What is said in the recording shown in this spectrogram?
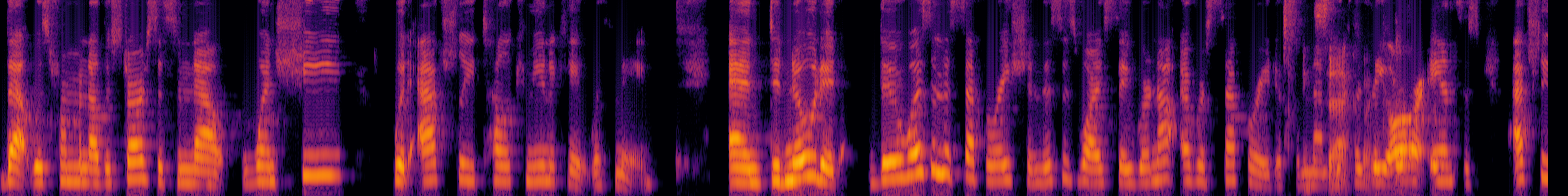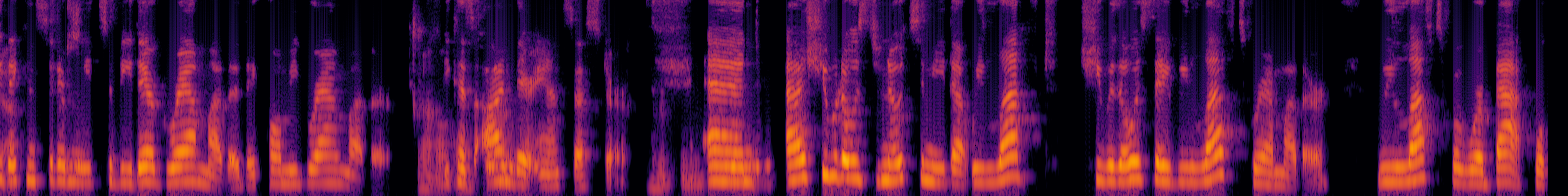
that was from another star system. Now, when she would actually telecommunicate with me and denoted there wasn't a separation. This is why I say we're not ever separated from them Exactly. because they are our ancestors. Actually, Yeah. they consider me to be their grandmother. They call me grandmother Oh, because I'm their ancestor. mhm. And as she would always denote to me that we left, she would always say, We left, grandmother. We left, but we're back. We'll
